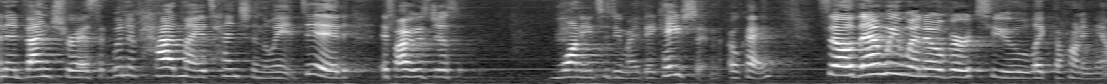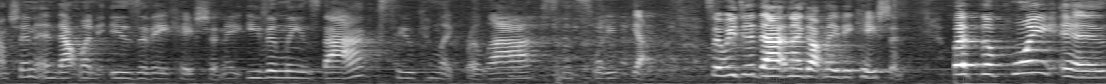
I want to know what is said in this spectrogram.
and adventurous. It wouldn't have had my attention the way it did if I was just wanting to do my vacation, okay? So then we went over to like the Haunted Mansion, and that one is a vacation. It even leans back so you can like relax and sleep. Yeah. So we did that, and I got my vacation. But the point is,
